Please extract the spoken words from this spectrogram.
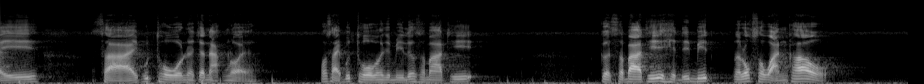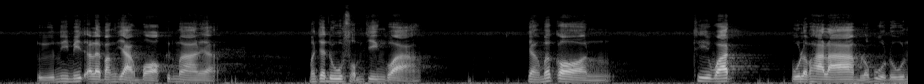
ยสายพุทโธเนี่ยจะหนักหน่อย เพราะสายพุทโธมันจะมีเรื่องสมาธิ เกิดสมาธิเห็นนิมิตนรกสวรรค์เข้า หรือนิมิตอะไรบางอย่างบอกขึ้นมาเนี่ย มันจะดูสมจริงกว่า อย่างเมื่อก่อนที่วัดบูรพารามหลวงปู่ดุล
